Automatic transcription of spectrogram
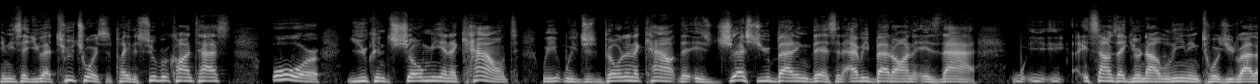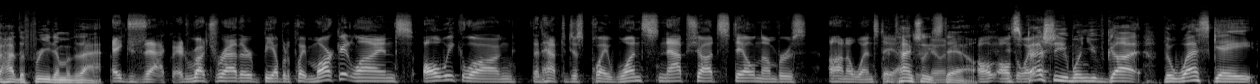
And he said you got two choices, play the super contest or you can show me an account. We we just build an account that is just you betting this, and every bet on it is that. It sounds like you're now leaning towards you'd rather have the freedom of that. Exactly. I'd much rather be able to play market lines all week long than have to just play one snapshot stale numbers on a Wednesday. Potentially afternoon. stale, All, all especially when you've got the Westgate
